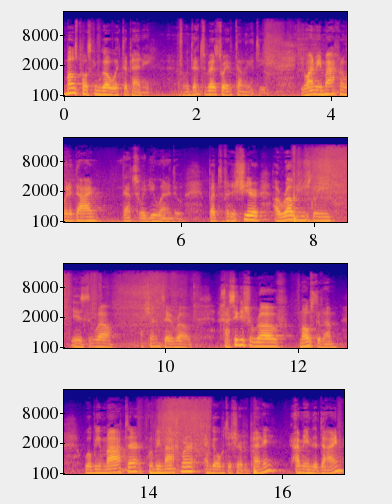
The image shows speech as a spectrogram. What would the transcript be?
most can go with the penny. That's the best way of telling it to you. You want to be machmer with a dime, that's what you want to do. But for the shear, a rov usually is, well, I shouldn't say a rov. Hasidic rov, most of them, will be mater, will be machmer and go with the shear a penny, I mean the dime.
